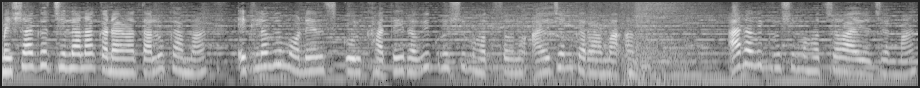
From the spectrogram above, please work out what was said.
મહીસાગર જિલ્લાના કડાણા તાલુકામાં એકલવ્ય મોડેલ સ્કૂલ ખાતે રવિ કૃષિ મહોત્સવનું આયોજન કરવામાં આવ્યું. આ રવિ કૃષિ મહોત્સવ આયોજનમાં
